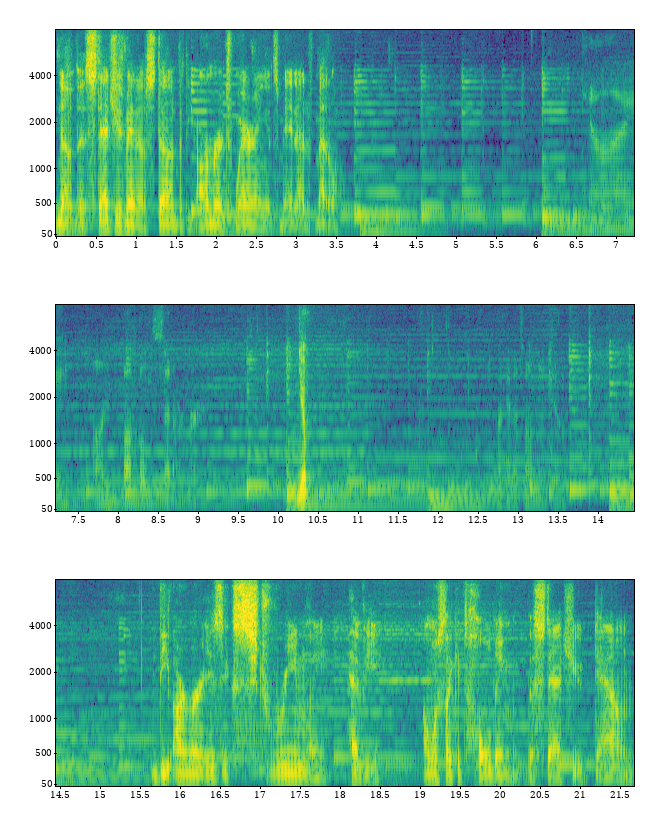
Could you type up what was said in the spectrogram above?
No, the statue's made out of stone, but the armor it's wearing it's made out of metal. The armor is extremely heavy, almost like it's holding the statue down.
